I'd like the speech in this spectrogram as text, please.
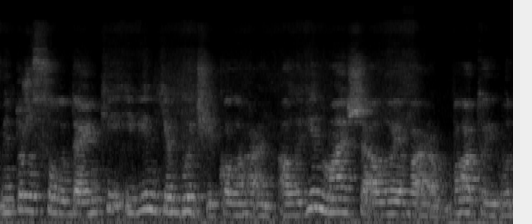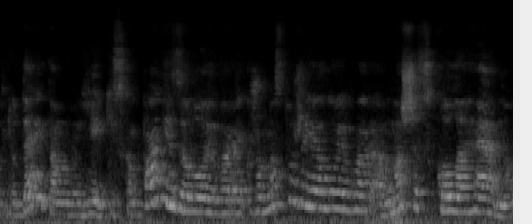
він теж солоденький і він є бичий колаген, але він має ще алоє вера. Багато от людей, там є якісь компанії з алоє вера. Я кажу, в нас теж є алоє вера, а в нас ще з колагеном.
